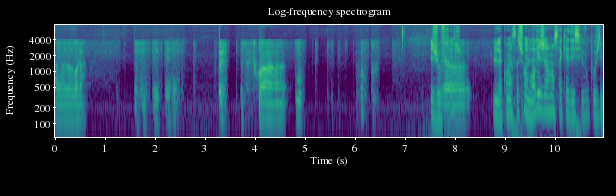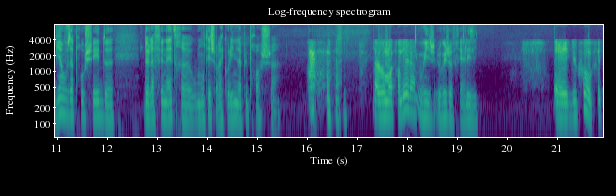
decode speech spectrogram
Euh, voilà. Soit... Geoffrey, euh, la conversation est légèrement saccadée. Si vous pouviez bien vous approcher de, de la fenêtre ou monter sur la colline la plus proche. là, vous m'entendez là? Oui, je, oui, Geoffrey, allez-y. Et du coup, en fait,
